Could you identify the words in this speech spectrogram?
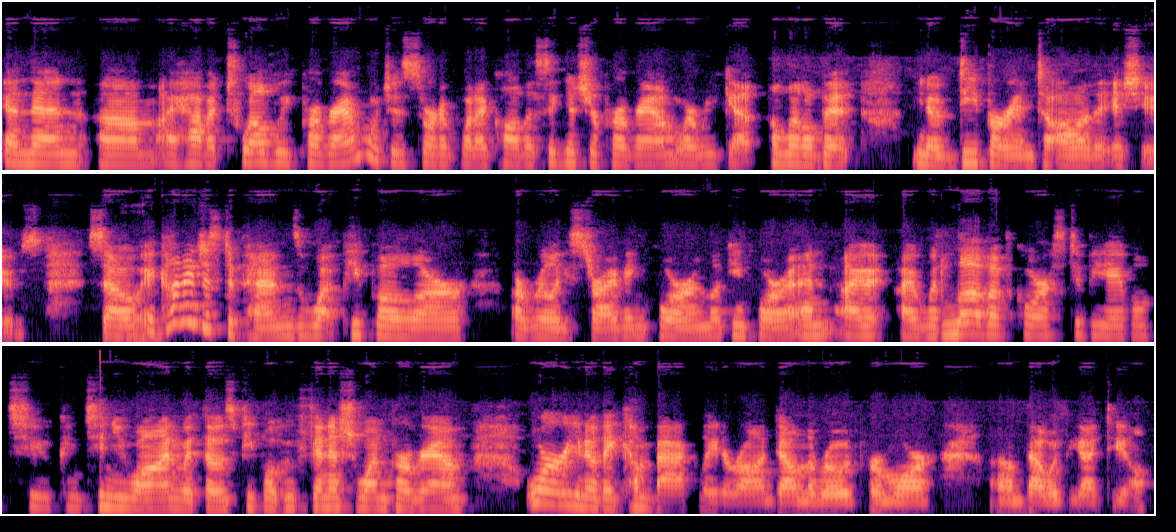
And then um, I have a 12 week program, which is sort of what I call the signature program, where we get a little bit, you know, deeper into all of the issues. So mm-hmm. it kind of just depends what people are are really striving for and looking for. And I, I would love, of course, to be able to continue on with those people who finish one program or, you know, they come back later on down the road for more. Um, that would be ideal.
